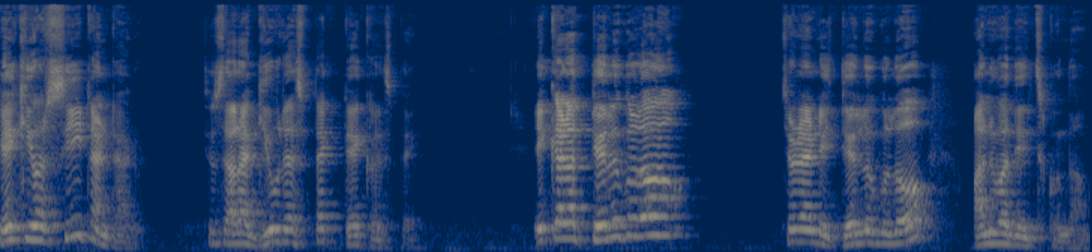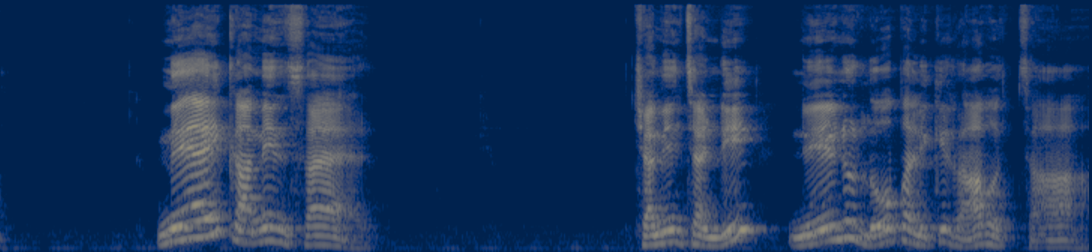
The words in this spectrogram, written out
Take your seat అంటాడు. చూసారా? Give respect take respect. ఇక్కడ తెలుగులో చూడండి తెలుగులో అనువదించుకుందాం. May I come in sir. క్షమించండి నేను లోపలికి రావచ్చా?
